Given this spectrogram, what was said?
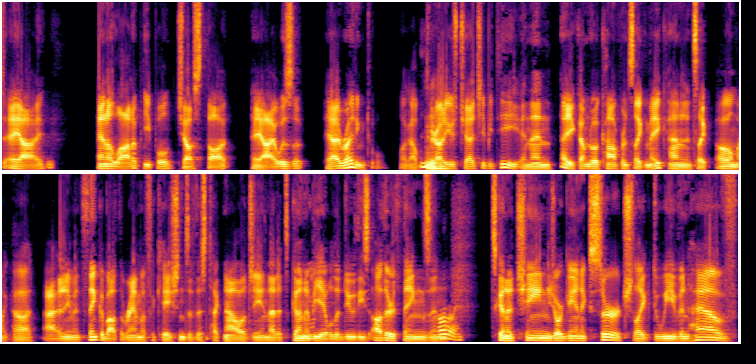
to AI. And a lot of people just thought AI was a AI writing tool. Like I'll figure mm-hmm. out how to use ChatGPT. And then yeah, you come to a conference like MAICON and it's like, oh my God, I didn't even think about the ramifications of this technology and that it's going to yeah. be able to do these other things and totally. it's going to change organic search. Like, do we even have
